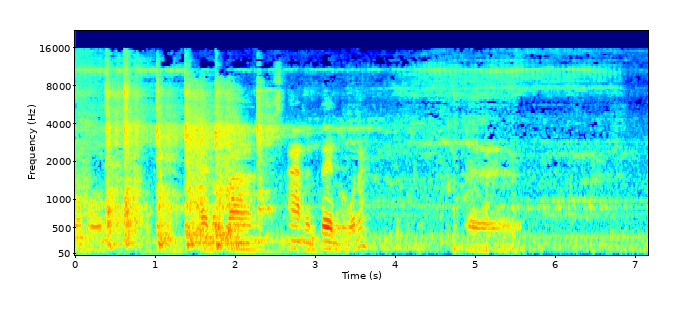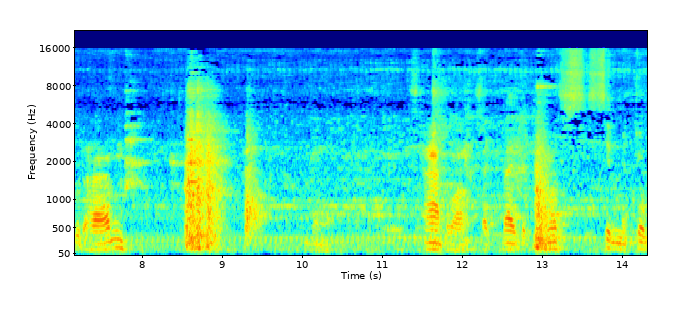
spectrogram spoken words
បងប្អូនតែនៅថាស្អាតមែនទែនបងប្អូនណាអឺឧទាហរណ៍ស្អាតបងសាច់ដែកទឹកនោះស៊ីនមកជុំ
